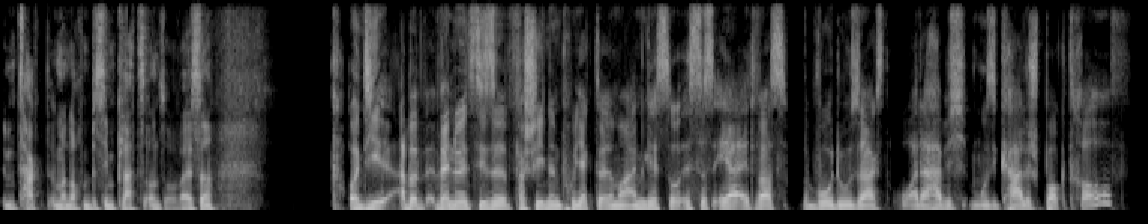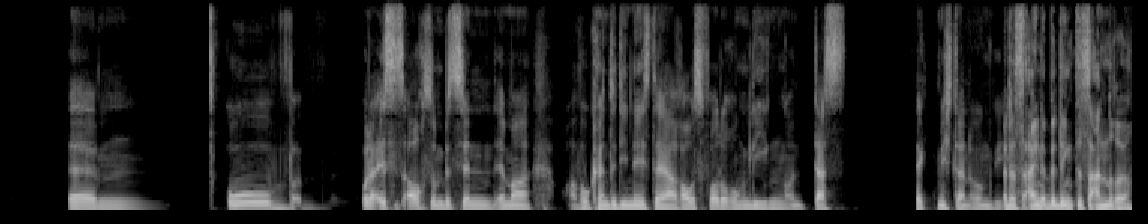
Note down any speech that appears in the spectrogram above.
im Takt immer noch ein bisschen Platz und so, weißt du? Und die, aber wenn du jetzt diese verschiedenen Projekte immer angehst, so ist es eher etwas, wo du sagst, oh, da habe ich musikalisch Bock drauf? Ähm, oh, oder ist es auch so ein bisschen immer, oh, wo könnte die nächste Herausforderung liegen? Und das deckt mich dann irgendwie. Das eine bedingt das andere.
